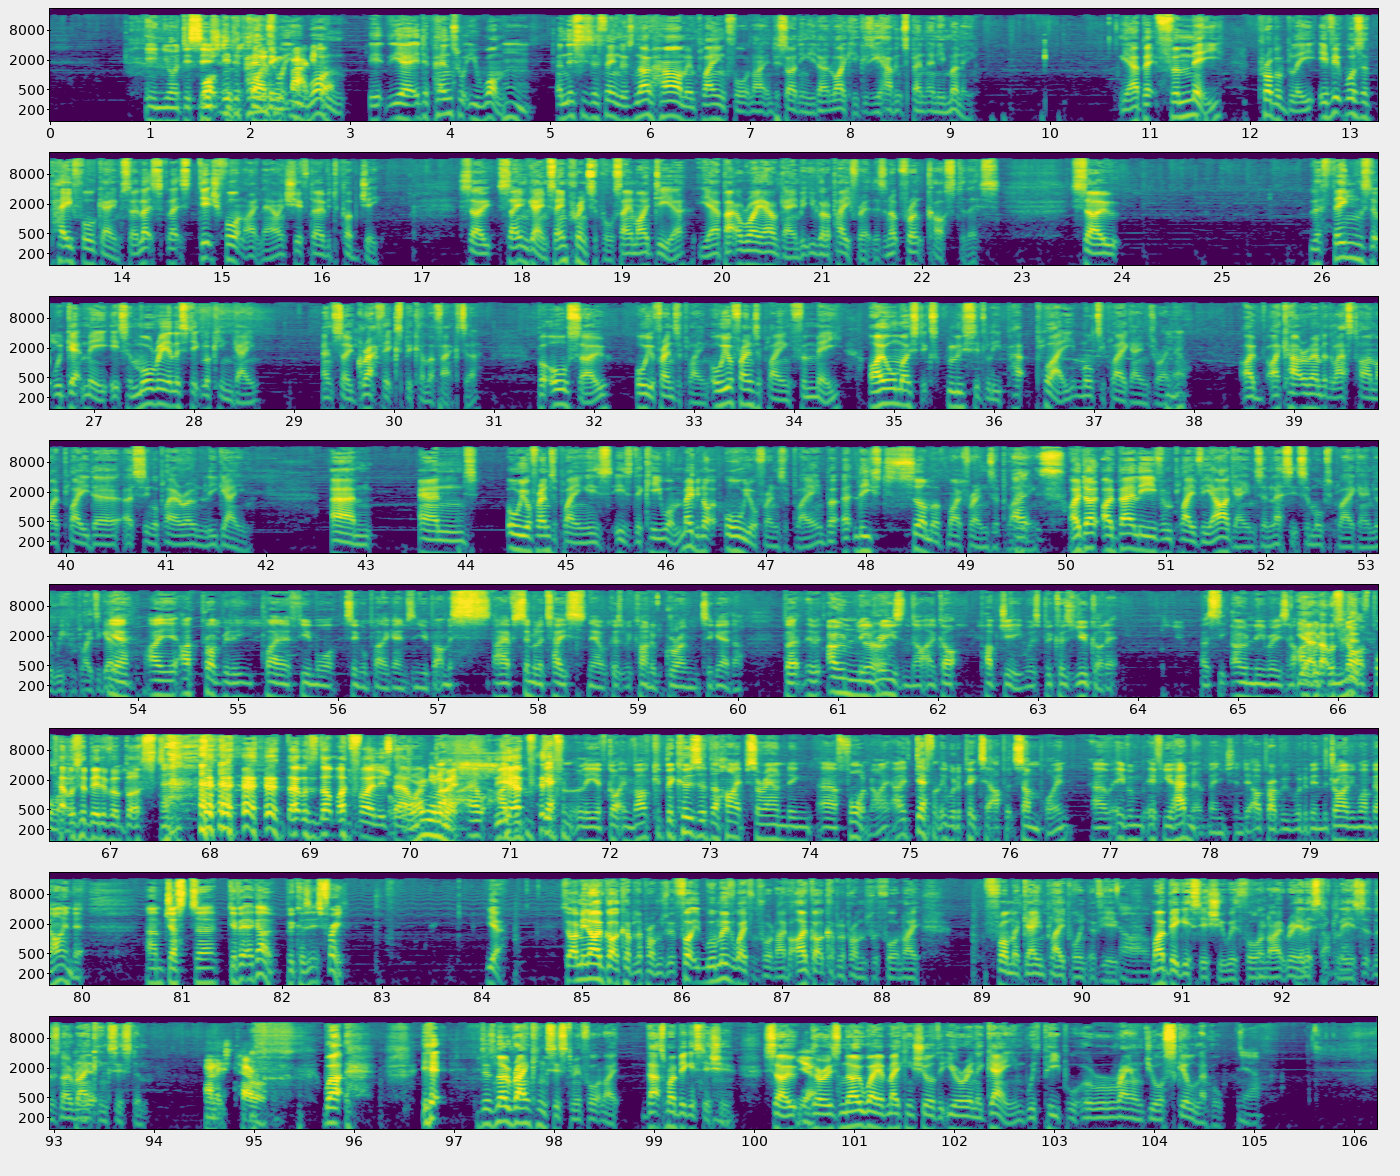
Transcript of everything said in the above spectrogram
in your decision. It depends what you want. It, yeah, it depends what you want. Hmm. And this is the thing. There's no harm in playing Fortnite and deciding you don't like it because you haven't spent any money. Yeah, but for me, probably if it was a pay for game. So let's let's ditch Fortnite now and shift over to PUBG. So same game, same principle, same idea. Yeah, battle royale game, but you've got to pay for it. There's an upfront cost to this. So the things that would get me, it's a more realistic looking game, and so graphics become a factor. But also, all your friends are playing. All your friends are playing. For me, I almost exclusively pa- play multiplayer games right now. I I can't remember the last time I played a, a single player only game. Um, and all your friends are playing is is the key one. Maybe not all your friends are playing, but at least some of my friends are playing. it's- I don't. I barely even play VR games unless it's a multiplayer game that we can play together. Yeah, I I probably play a few more single player games than you, but I'm a I have similar tastes now because we've kind of grown together. But the only Yeah. reason that I got PUBG was because you got it. That's the only reason I would that was not have bought that it. That was a bit of a bust. that was not my finest hour. Swing and a But miss. I, I Yep. would definitely have got involved because of the hype surrounding uh, Fortnite. I definitely would have picked it up at some point. Uh, even if you hadn't have mentioned it, I probably would have been the driving one behind it. Um, just to give it a go because it's free. Yeah. So I mean, I've got a couple of problems with. Fo- We'll move away from Fortnite, but I've got a couple of problems with Fortnite from a gameplay point of view. Oh. My biggest issue with Fortnite, realistically, is that there's no ranking system. And it's terrible. Well, yeah, there's no ranking system in Fortnite. That's my biggest issue. Mm. So Yeah. there is no way of making sure that you're in a game with people who are around your skill level. Yeah.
